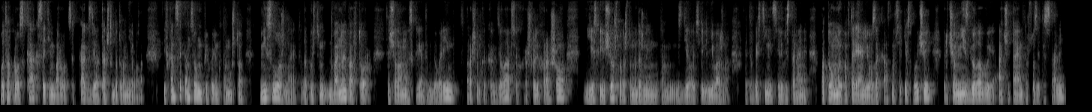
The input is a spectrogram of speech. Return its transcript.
Вот вопрос, как с этим бороться, как сделать так, чтобы этого не было. И в конце концов мы приходим к тому, что несложно это. Допустим, двойной повтор. Сначала мы с клиентом говорим, спрашиваем, как, как дела, все хорошо ли хорошо, если еще что-то, что мы должны ему там сделать, или неважно, это в гостинице или в ресторане. Потом мы повторяем его заказ на всякий случай, причем не из головы, а читаем то, что записали.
